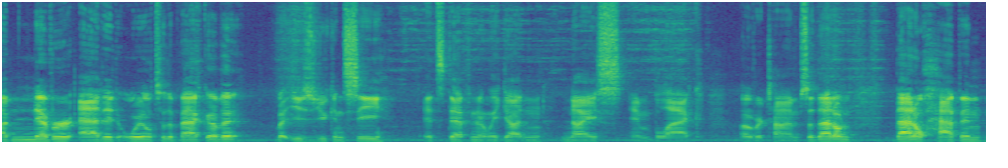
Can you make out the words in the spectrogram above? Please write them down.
I've never added oil to the back of it, but as you can see, it's definitely gotten nice and black over time. So that'll, that'll happen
